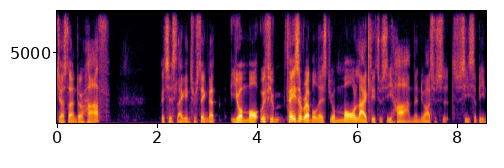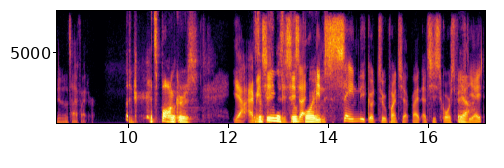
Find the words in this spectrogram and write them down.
just under half, which is like interesting that you're more, if you face a rebel list, you're more likely to see Han than you are to, to see Sabine in a tie fighter. It's bonkers. Yeah, I mean, Sabine she, is she's two an insanely good two point ship, right? And she scores Yeah. 58.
